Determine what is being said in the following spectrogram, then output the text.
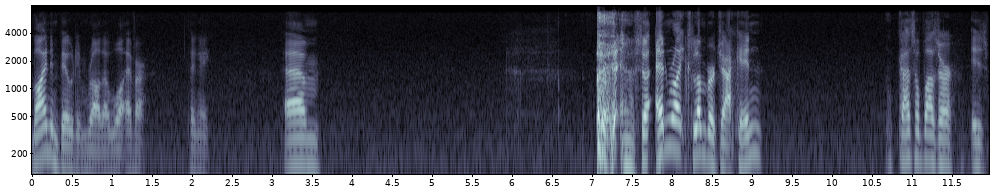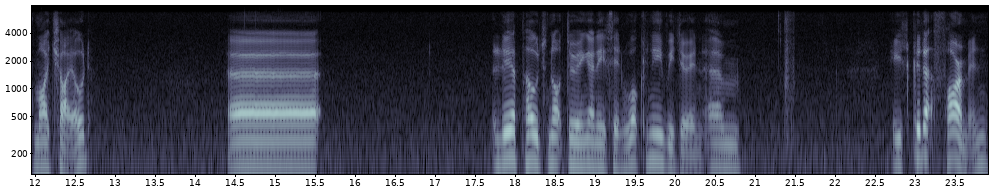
Mining building, rather, whatever. Thingy. Um. so Enright's Lumberjack in. Gazelbazzer is my child. Uh, Leopold's not doing anything. What can he be doing? Um, he's good at farming.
